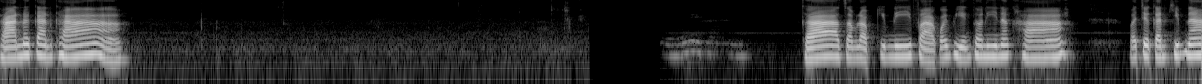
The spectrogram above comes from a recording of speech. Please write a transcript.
ทานด้วยกันค่ะ ค่ะสำหรับคลิปนี้ฝากไว้เพียงเท่านี้นะคะไว้เจอกันคลิปหน้า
